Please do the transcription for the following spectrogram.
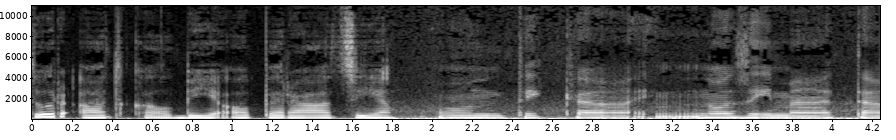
Tur atkal bija operācija. Un tika nozīmēta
